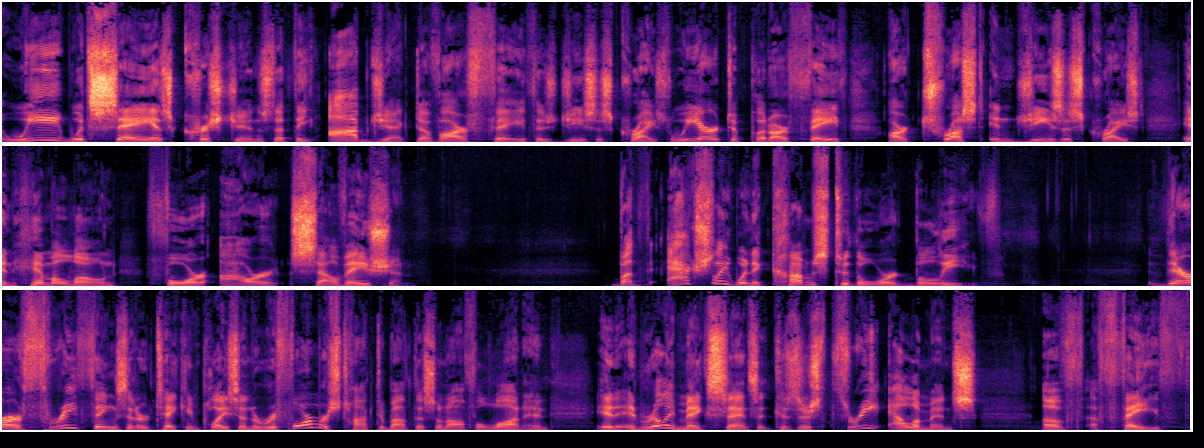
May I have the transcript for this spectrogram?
We would say as Christians that the object of our faith is Jesus Christ. We are to put our faith, our trust in Jesus Christ and Him alone for our salvation. But actually, when it comes to the word believe, there are three things that are taking place, and the reformers talked about this an awful lot, and it, it really makes sense because there's three elements of faith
